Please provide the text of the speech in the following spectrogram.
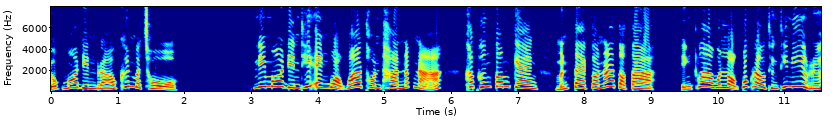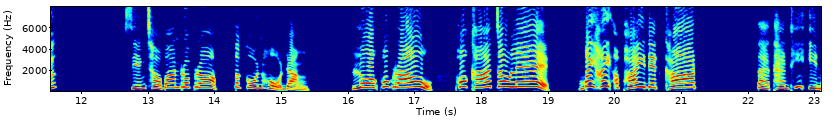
ยกหม้อดินร้าวขึ้นมาโชว์ นี่หม้อดินที่เองบอกว่าทนทานนักหนา ข้าเพิ่งต้มแกง มันแตกต่อหน้าต่อตา เอ็งกล้าวันหลอกพวกเราถึงที่นี่หรือ เสียงชาวบ้านรอบๆ ตะโกนโห่ดัง หลอกพวกเรา พ่อค้าเจ้าเล่ ไม่ให้อภัยเด็ดขาด แต่แทนที่อิน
